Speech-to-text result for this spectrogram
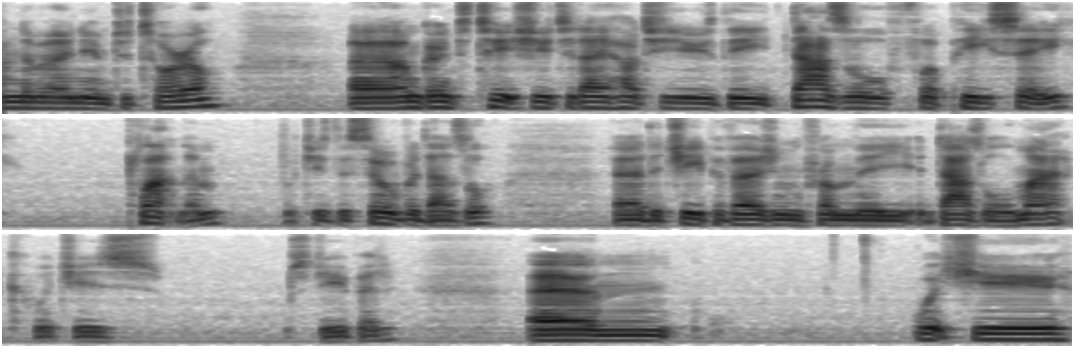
Pandemonium tutorial. Uh, I'm going to teach you today how to use the Dazzle for PC Platinum, which is the Silver Dazzle, uh, the cheaper version from the Dazzle Mac, which is stupid, um, which you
